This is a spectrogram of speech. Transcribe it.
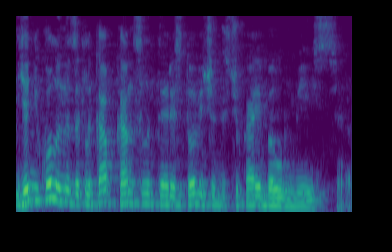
Я ніколи не закликав канцелити Арестовича, Десюка і Баумейстера.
